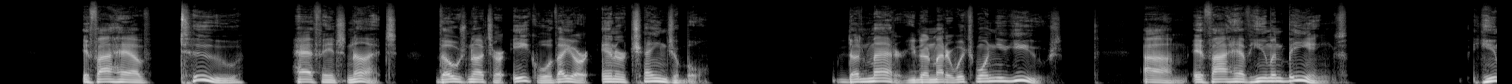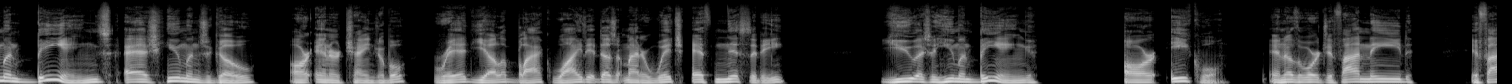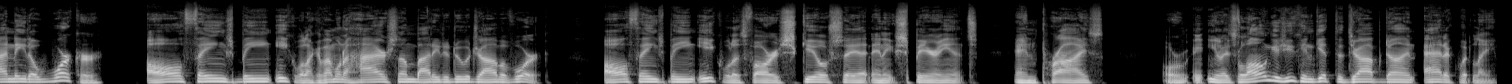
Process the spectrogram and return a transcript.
if I have two half inch nuts, those nuts are equal. They are interchangeable. Doesn't matter. It doesn't matter which one you use. Um, if I have human beings, human beings as humans go are interchangeable red, yellow, black, white, it doesn't matter which ethnicity. You as a human being are equal. In other words, if I need if I need a worker, all things being equal, like if I'm going to hire somebody to do a job of work, all things being equal as far as skill set and experience and price, or you know, as long as you can get the job done adequately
